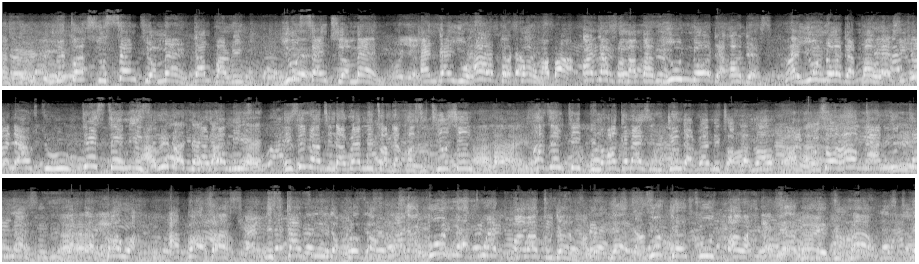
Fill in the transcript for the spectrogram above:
Because you sent your men, Dampari, you yeah. sent your men, oh, yes. and then you have the voice, order from above. You know the orders, and you know the powers. This thing is Are not in the remit. Is it not in the remit of the constitution? Uh-huh. Hasn't it been organized within the remit of the law? Uh-huh. So how can you tell us that the power above us is cancelling the program? Who networked power to them? Who gave food power? Now, let's go.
